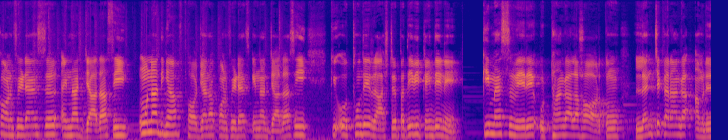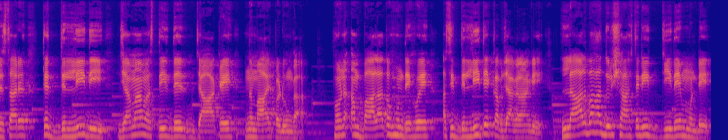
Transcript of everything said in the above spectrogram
ਕੌਨਫੀਡੈਂਸ ਇੰਨਾ ਜ਼ਿਆਦਾ ਸੀ, ਉਹਨਾਂ ਦੀਆਂ ਫੌਜਾਂ ਦਾ ਕੌਨਫੀਡੈਂਸ ਇੰਨਾ ਜ਼ਿਆਦਾ ਸੀ ਕਿ ਉੱਥੋਂ ਦੇ ਰਾਸ਼ਟਰਪਤੀ ਵੀ ਕਹਿੰਦੇ ਨੇ ਕਿ ਮੈਂ ਸਵੇਰੇ ਉੱਠਾਂਗਾ ਲਾਹੌਰ ਤੋਂ ਲੰਚ ਕਰਾਂਗਾ ਅੰਮ੍ਰਿਤਸਰ ਤੇ ਦਿੱਲੀ ਦੀ ਜਾਮਾ ਮਸਤੀ ਦੇ ਜਾ ਕੇ ਨਮਾਜ਼ ਪੜੂੰਗਾ ਹੁਣ ਅੰਬਾਲਾ ਤੋਂ ਹੁੰਦੇ ਹੋਏ ਅਸੀਂ ਦਿੱਲੀ ਤੇ ਕਬਜ਼ਾ ਕਰਾਂਗੇ। ਲਾਲ ਬਹਾਦੁਰ ਸ਼ਾਸਤਰੀ ਜੀ ਦੇ ਮੁੰਡੇ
